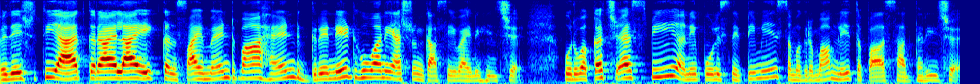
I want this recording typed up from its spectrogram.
વિદેશથી આયાત કરાયેલા એક કન્સાઇનમેન્ટમાં હેન્ડ ગ્રેનેડ હોવાની આશંકા સેવાઈ રહી છે. પૂર્વ કચ્છ એસપી અને પોલીસની ટીમે સમગ્ર મામલે તપાસ હાથ ધરી છે.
